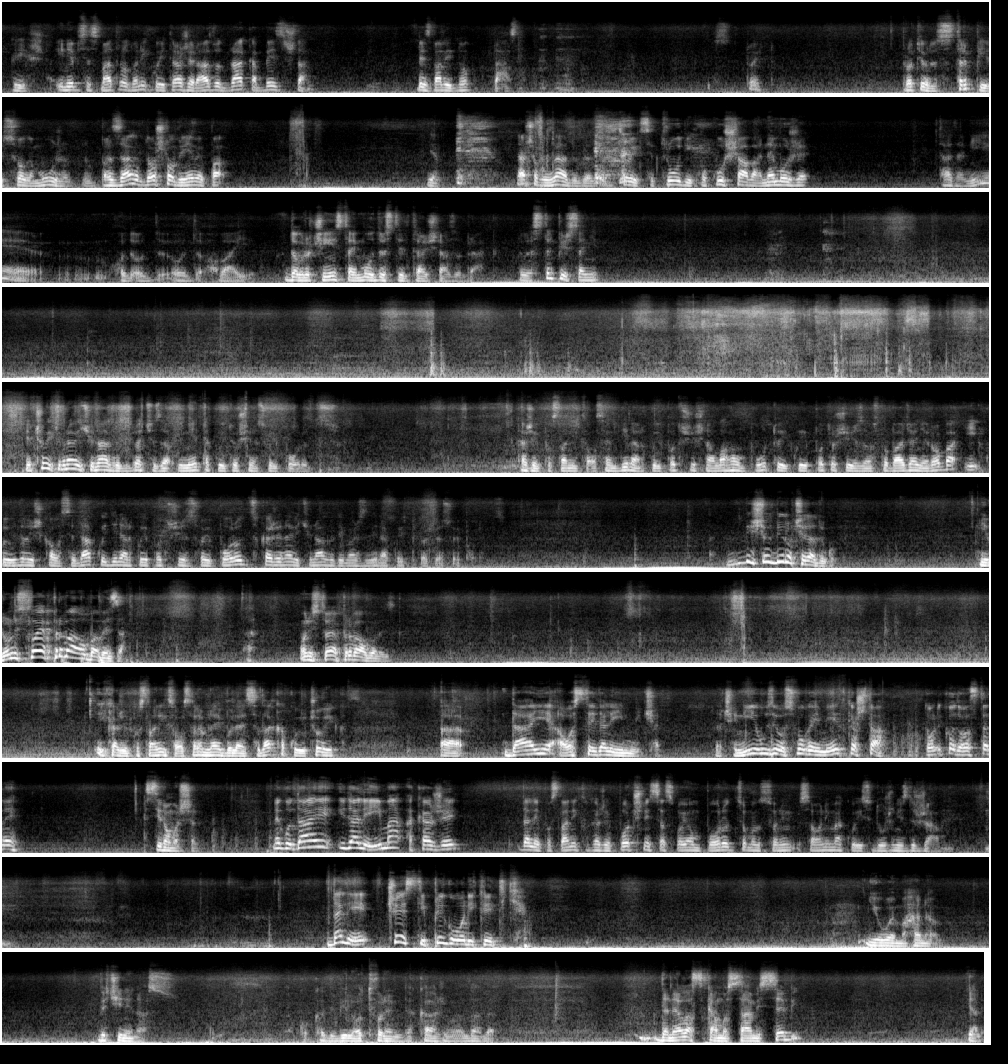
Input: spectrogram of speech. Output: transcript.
Griješna. I ne bi se smatralo da oni koji traže razvod braka bez šta? Bez validnog razloga. To je to. Protivno da strpi svoga muža. Pa za, došlo vrijeme, pa... Jel? Znači, ako zna da, da čovjek se trudi, pokušava, ne može, tada nije od, od, od ovaj dobročinstva i mudrosti da tražiš razvod braka. Da strpiš sa njim, čovjek ima najveću nagradu, braćo, za imeta koji troši na svoju porodicu. Kaže poslanik, ali sam dinar koji potrošiš na Allahovom putu i koji potrošiš za oslobađanje roba i koji udeliš kao sedaku i dinar koji potrošiš za svoju porodicu, kaže najveću nagradu imaš za dinar koji potrošiš za svoju porodicu. Više od bilo čega drugog. Jer oni su tvoja prva obaveza. Da. Oni su tvoja prva obaveza. I kaže poslanik sa osanem, najbolja je sadaka koju čovjek a, daje, a ostaje dalje imućan. Znači, nije uzeo svoga imetka šta? Toliko da ostane siromašan. Nego daje i dalje ima, a kaže, dalje poslanik kaže, počni sa svojom porodicom, odnosno onim, sa onima koji su dužni izdržavati. Dalje, česti prigovori kritike. I ovo je mahana većine nas. Ako kad bi bilo otvoreni da kažemo, da, da, da ne laskamo sami sebi, jel,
